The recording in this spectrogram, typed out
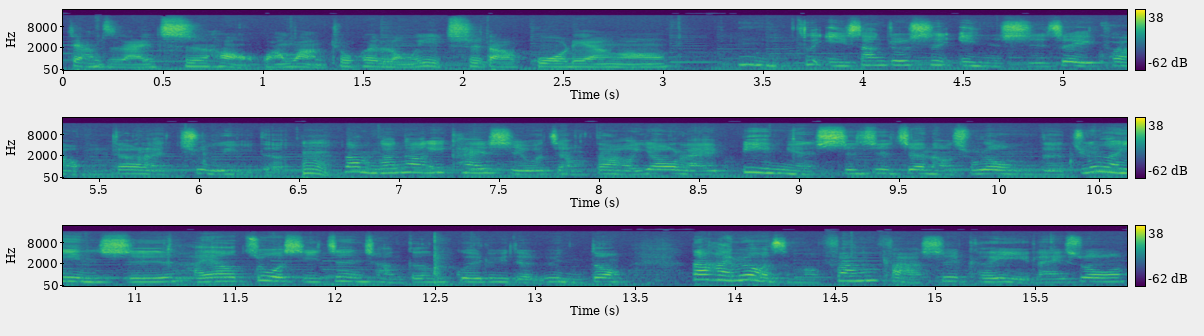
这样子来吃哈，往往就会容易吃到过量哦。嗯，这以上就是饮食这一块我们都要来注意的。嗯，那我们刚刚一开始有讲到要来避免失智症哦，除了我们的均衡饮食，还要作息正常跟规律的运动。那还没有什么方法是可以来说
